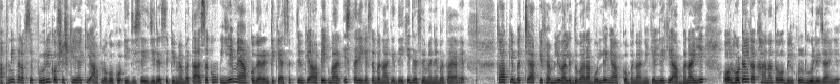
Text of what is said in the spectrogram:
अपनी तरफ़ से पूरी कोशिश की है कि आप लोगों को इजी से इजी रेसिपी मैं बता सकूँ। ये मैं आपको गारंटी कह सकती हूँ कि आप एक बार इस तरीके से बना के देखिए, जैसे मैंने बताया है। तो आपके बच्चे, आपकी फैमिली वाले दोबारा बोलेंगे आपको बनाने के लिए कि आप बनाइए और होटल का खाना तो वो बिल्कुल भूल ही जाएँगे।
